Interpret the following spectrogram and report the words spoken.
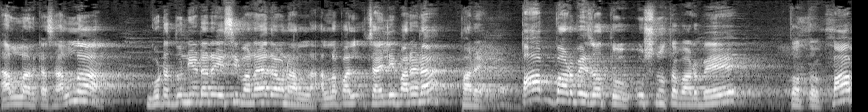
আল্লাহর কাছে। আল্লাহ, গোটা দুনিয়াটার এসি বানায় দাও না আল্লাহ। আল্লাহ চাইলেই পারে না? পারে। পাপ বাড়বে যত, উষ্ণতা বাড়বে তত। পাপ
